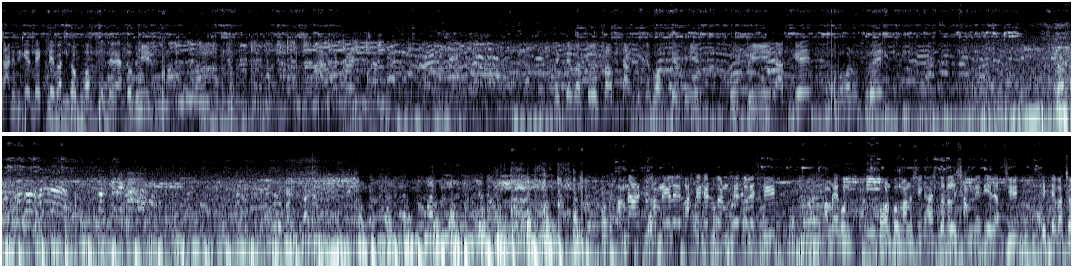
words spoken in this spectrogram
চারিদিকে দেখতে পাচ্ছ ভক্তদের এত ভিড়। দেখতে পাচ্ছ সব চারিদিকে ভক্তের ভিড়। খুব ভিড় আজকে বহরমপুরে। আমরা এখন ধর্মপুর মানসিক হাসপাতালের সামনে দিয়ে যাচ্ছি। দেখতে পাচ্ছ?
